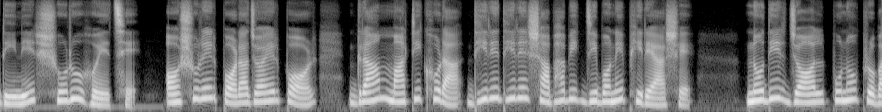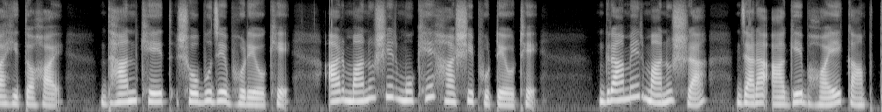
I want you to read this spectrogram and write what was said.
দিনের শুরু হয়েছে। অসুরের পরাজয়ের পর গ্রাম মাটিখোড়া ধীরে ধীরে স্বাভাবিক জীবনে ফিরে আসে। নদীর জল পুনঃপ্রবাহিত হয়। ধানক্ষেত সবুজে ভরে ওঠে, আর মানুষের মুখে হাসি ফুটে ওঠে। গ্রামের মানুষরা, যারা আগে ভয়ে কাঁপত,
